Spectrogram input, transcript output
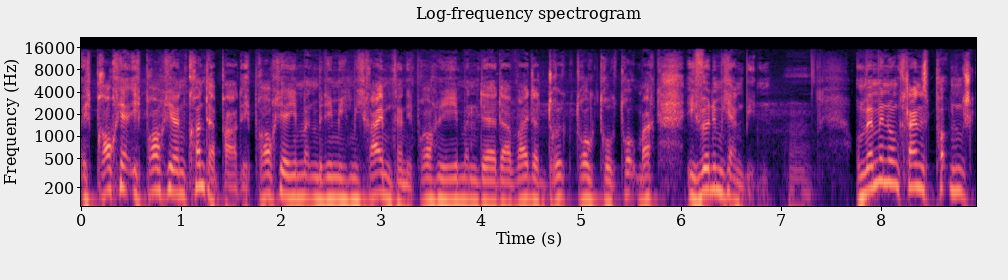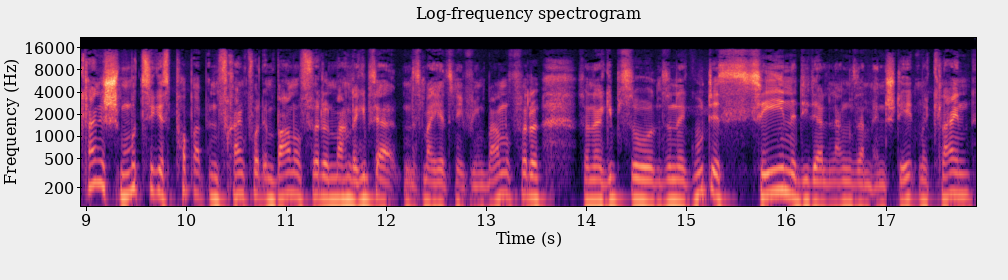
ich brauche ja, ich brauche ja einen Konterpart. Ich brauche ja jemanden, mit dem ich mich reiben kann. Ich brauche ja jemanden, der da weiter Druck, Druck, Druck, Druck macht. Ich würde mich anbieten. Hm. Und wenn wir nur ein kleines, Pop, ein kleines schmutziges Pop-up in Frankfurt im Bahnhofsviertel machen, da gibt's ja, das mache ich jetzt nicht wegen Bahnhofsviertel, sondern da gibt's so, so eine gute Szene, die da langsam entsteht, mit kleinen,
